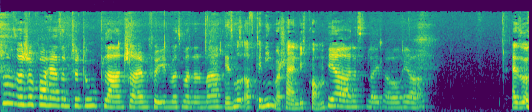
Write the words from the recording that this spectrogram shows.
Du musst man schon vorher so einen To-Do-Plan schreiben für ihn, was man dann macht. Jetzt muss auf Termin wahrscheinlich kommen. Ja, das vielleicht auch, ja. Also,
